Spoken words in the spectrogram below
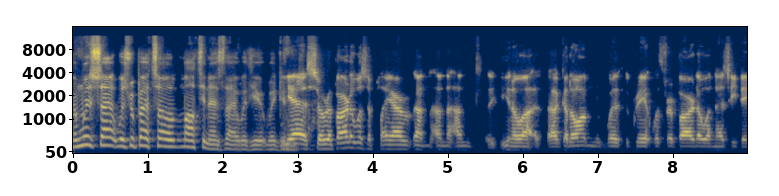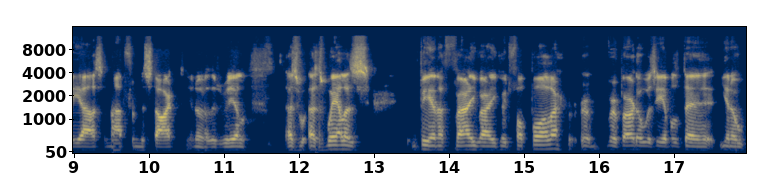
And was uh, was Roberto Martinez there with you at Wigan? Yeah, so Roberto was a player, and and, and you know I, I got on with great with Roberto and Izzy Diaz and that from the start. You know, there's real as as well as being a very very good footballer, Roberto was able to you know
